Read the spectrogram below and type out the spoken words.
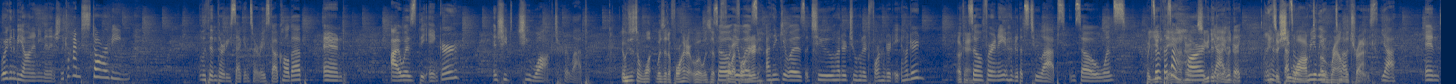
we're going to be on any minute. She's like, I'm starving. Within 30 seconds, our race got called up, and I was the anchor, and she she walked her lap. It was just a one. Was it a 400? What was it? so it 400? was, I think it was a 200, 200, 400, 800. okay. And so for an 800, that's two laps. And so once, but you so did that's the a 800. hard, so you did yeah, the I 800. did the And so she That's walked really around the track. race. Yeah, and,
